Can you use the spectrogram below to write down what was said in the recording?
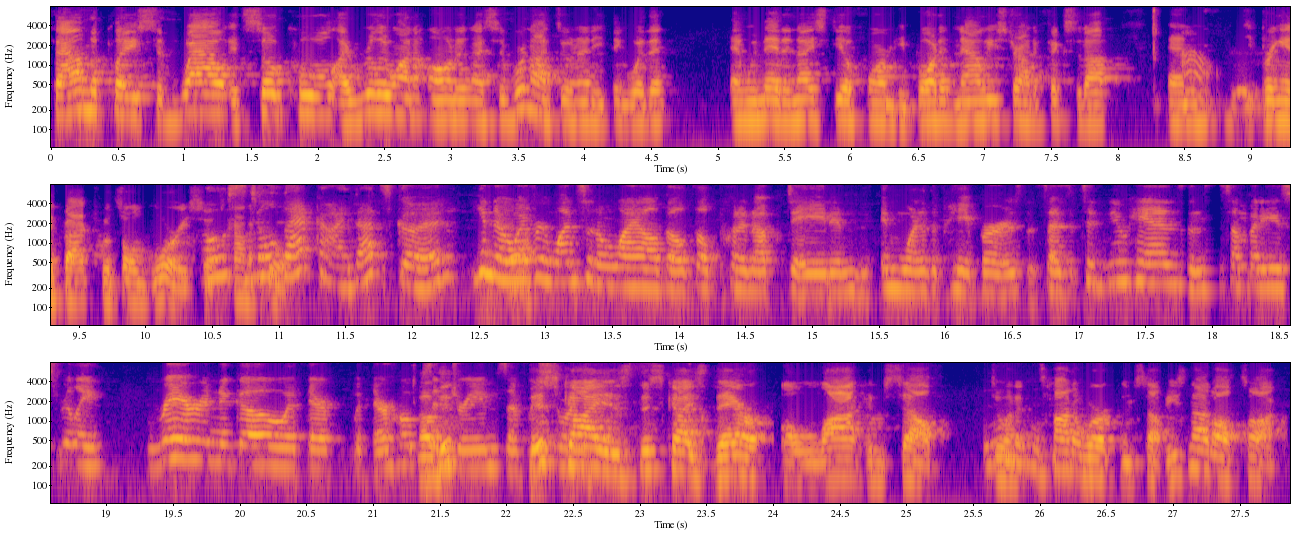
found the place, said, Wow, it's so cool. I really want to own it. And I said, We're not doing anything with it. And we made a nice deal for him. He bought it. Now he's trying to fix it up and Oh. bring it back to its old glory. So oh, it's still cool. that guy. That's good. You know, Yeah. every once in a while they'll they'll put an update in in one of the papers that says it's in new hands and somebody's really raring to go with their with their hopes Oh, and dreams of this restoring guy is this guy's there a lot himself, doing Ooh. a ton of work himself. He's not all talk.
